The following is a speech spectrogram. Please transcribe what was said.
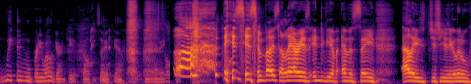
We can pretty well guarantee it's dolphin safe, yeah. this is the most hilarious interview I've ever seen. Ali's just using a little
